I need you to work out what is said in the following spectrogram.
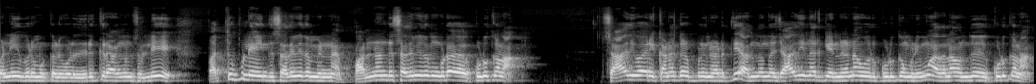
வன்னிய பெருமக்கள் இவ்வளவு இருக்கிறாங்கன்னு சொல்லி பத்து புள்ளி ஐந்து சதவீதம் என்ன? பன்னெண்டு சதவீதம் கூட கொடுக்கலாம். சாதிவாரி கணக்கெடுப்பு நடத்தி அந்தந்த ஜாதியினருக்கு என்னென்ன ஒரு கொடுக்க முடியுமோ அதெல்லாம் வந்து கொடுக்கலாம்.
